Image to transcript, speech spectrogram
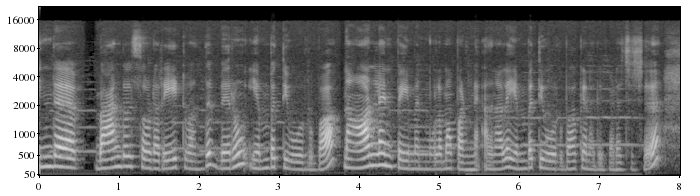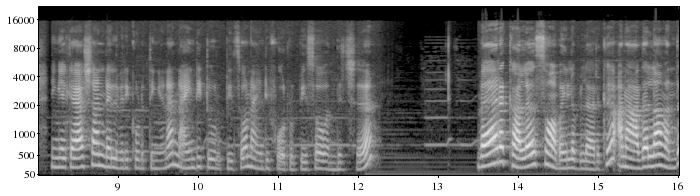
இந்த பேங்கிள்ஸோட ரேட் வந்து வெறும் எண்பத்தி ஒரு ரூபா. நான் ஆன்லைன் பேமெண்ட் மூலமாக பண்ணேன். அதனால் எண்பத்தி ஒரு ரூபாய்க்கு எனக்கு கிடச்சிச்சு. நீங்கள் கேஷ் ஆன் டெலிவரி கொடுத்தீங்கன்னா நைன்டி டூ ருபீஸோ நைன்டி ஃபோர் ருபீஸோ வந்துச்சு. வேறு கலர்ஸும் அவைலபிளாக இருக்குது ஆனால் அதெல்லாம் வந்து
